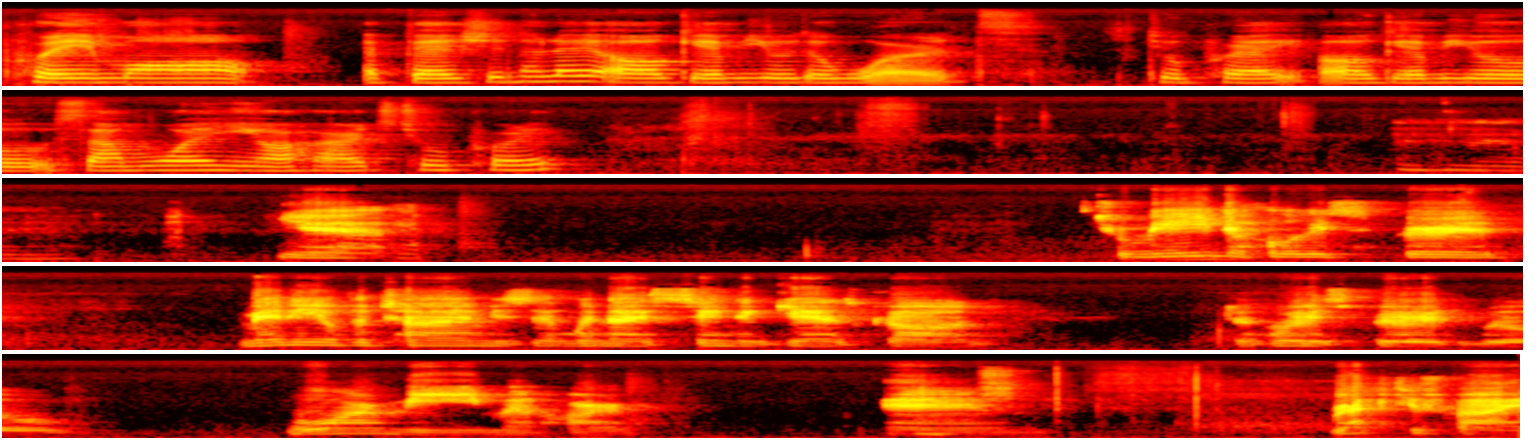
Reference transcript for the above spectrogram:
pray more efficiently or give you the words to pray or give you somewhere in your heart to pray? Mm-hmm. Yeah. To me, the Holy Spirit, many of the time, is that when I sin against God, the Holy Spirit will warm me in my heart and rectify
